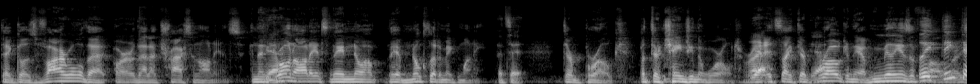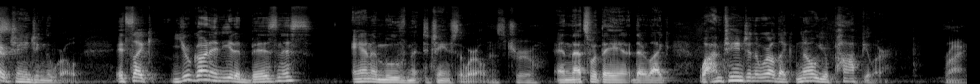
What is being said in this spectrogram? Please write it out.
that goes viral that or that attracts an audience and then Yeah. grow an audience and they know they have no clue to make money. That's it. They're broke, but they're changing the world, right? Yeah. It's like they're Yeah. broke and they have millions of followers. They think they're changing the world. It's like you're going to need a business and a movement to change the world. That's true. And that's what they they're like. Well, I'm changing the world. Like, no, you're popular. Right.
